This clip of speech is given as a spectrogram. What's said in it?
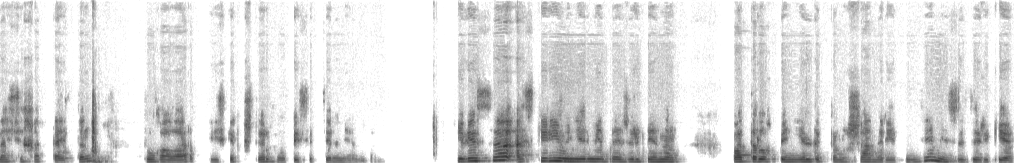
насихаттайтын тұлғалар ескерткіштер болып есептелінеді. Келесі әскери өнер мен тәжірибенің батырлық пен елдіктің нышаны ретінде мен сіздерге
